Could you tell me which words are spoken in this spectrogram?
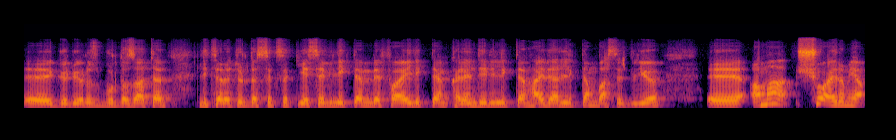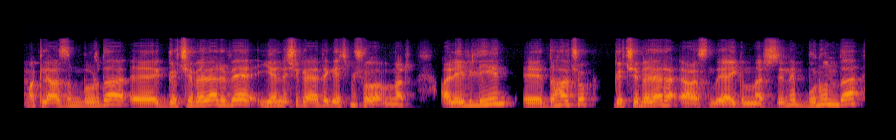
e, görüyoruz. Burada zaten literatürde sık sık Yesevilikten, Vefailikten, Kalenderilikten, Haydarilikten bahsediliyor. Ee, ama şu ayrımı yapmak lazım burada. Ee, göçebeler ve yerleşik hayata geçmiş olanlar. Aleviliğin e, daha çok göçebeler arasında yaygınlaştığını, bunun da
